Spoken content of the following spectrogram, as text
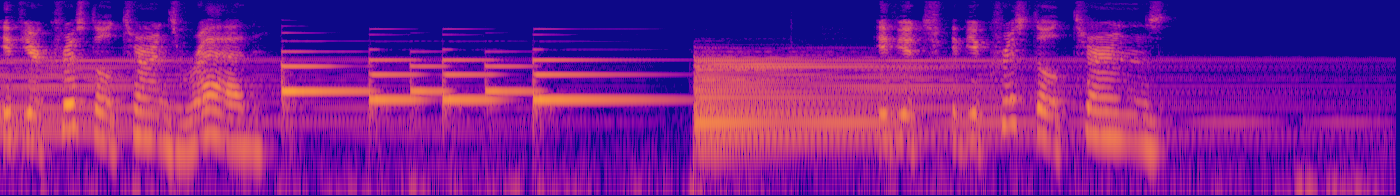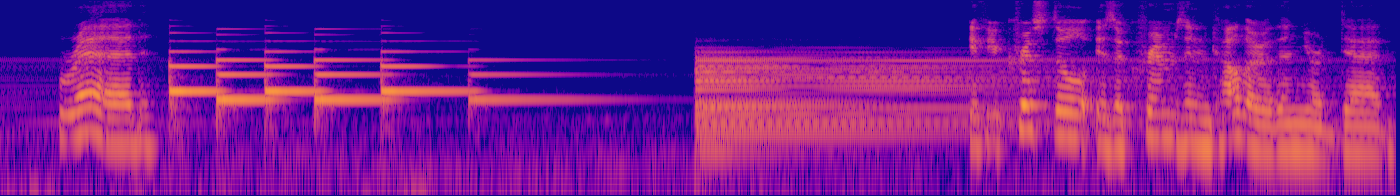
If your crystal turns red, if your if your crystal turns red, If your crystal is a crimson color, then you're dead.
